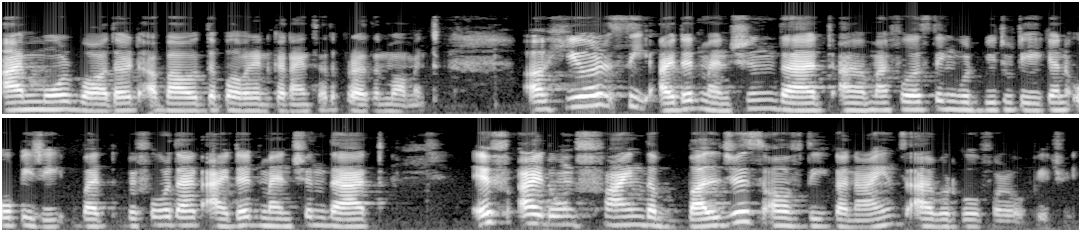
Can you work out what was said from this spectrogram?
I'm more bothered about the permanent canines at the present moment. Uh, here, see, I did mention that uh, my first thing would be to take an OPG, but before that, I did mention that if I don't find the bulges of the canines, I would go for OPG.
